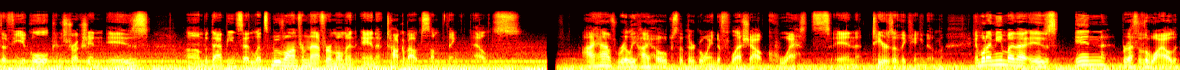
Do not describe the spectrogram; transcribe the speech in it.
the vehicle construction is. Um, but that being said, let's move on from that for a moment and talk about something else. I have really high hopes that they're going to flesh out quests in Tears of the Kingdom. And what I mean by that is in Breath of the Wild,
